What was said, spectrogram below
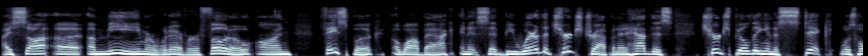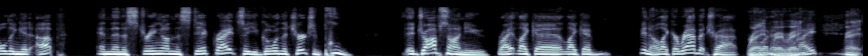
I saw a, a, meme or whatever, a photo on Facebook a while back, and it said, Beware the church trap. And it had this church building and a stick was holding it up and then a string on the stick, right? So you go in the church and boom, it drops on you, right? Like a, like a, you know, like a rabbit trap. Right, whatever, right, right. Right. Right.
